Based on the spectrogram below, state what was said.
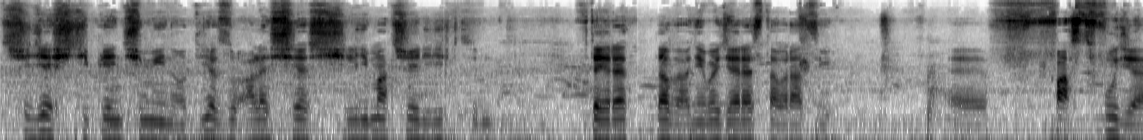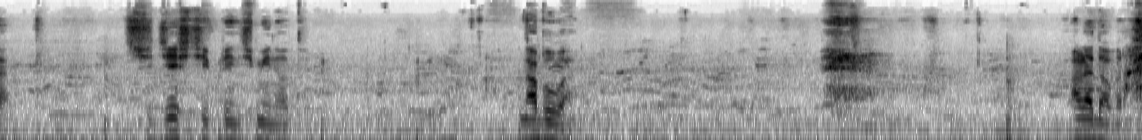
35 minut. Jezu, ale się ślimaczyli w tym. W tej re... Dobra, nie będzie restauracji. E, W fast foodzie. 35 minut. Na bułę. Ale dobra.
